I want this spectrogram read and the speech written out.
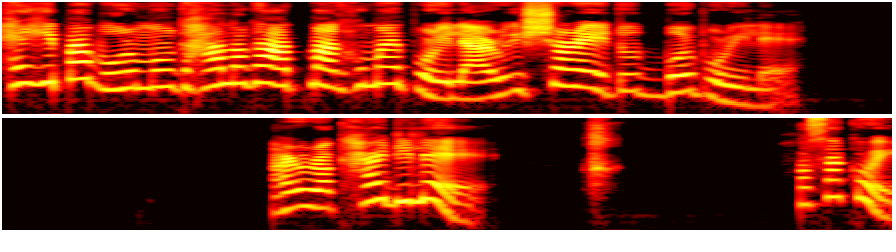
সেই শিপাবোৰ মোৰ ঘাঁ লগা আত্মাত সোমাই পৰিলে আৰু ঈশ্বৰে এইটোত বৈ পৰিলে। আৰু ৰখাই দিলে। সঁচাকৈ।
